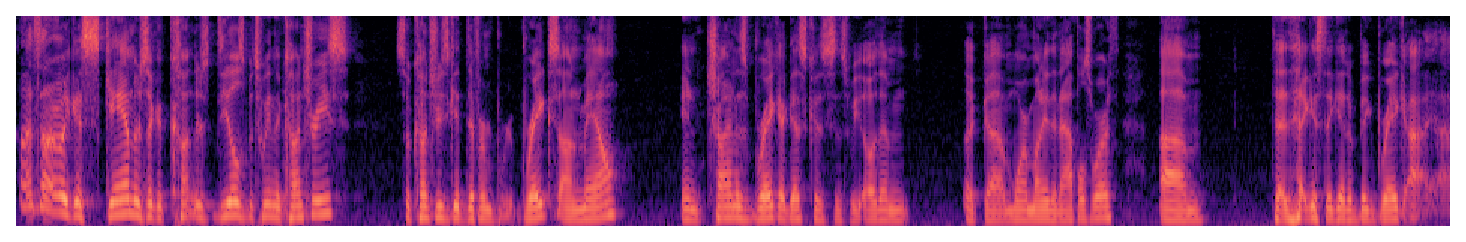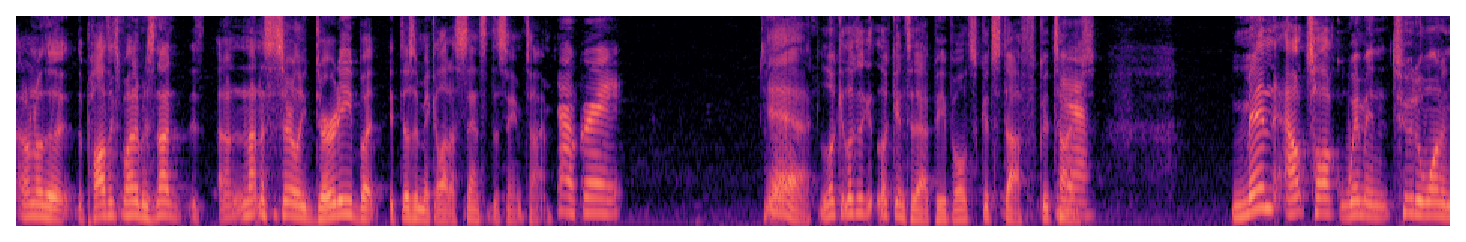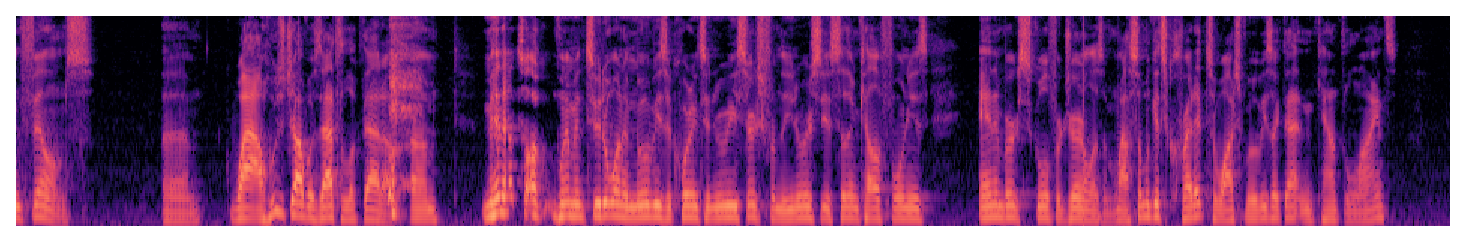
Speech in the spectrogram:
Oh, it's not like a scam. There's like a there's deals between the countries, so countries get different br- breaks on mail. And China's break, I guess, because since we owe them like uh, more money than Apple's worth, um, I guess they get a big break. I, I don't know the, the politics behind it, but it's not it's uh, not necessarily dirty, but it doesn't make a lot of sense at the same time. Oh, great. Yeah, look look look into that, people. It's good stuff. Good Yeah. times. Men outtalk women two to one in films. Um, wow, whose job was that to look that up? Um, men outtalk women two to one in movies, according to new research from the University of Southern California's Annenberg School for Journalism. Wow, someone gets credit to watch movies like that and count the lines.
